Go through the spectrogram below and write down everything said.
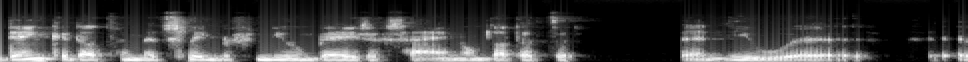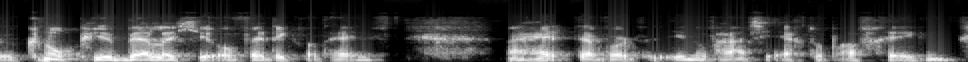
denken dat we met slimme vernieuwing bezig zijn, omdat het een nieuw uh, knopje, belletje of weet ik wat heeft. Maar daar wordt innovatie echt op afgerekend.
